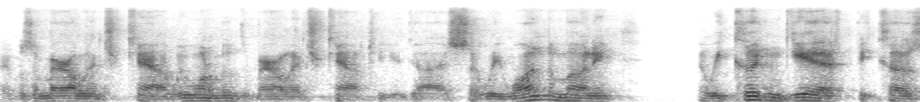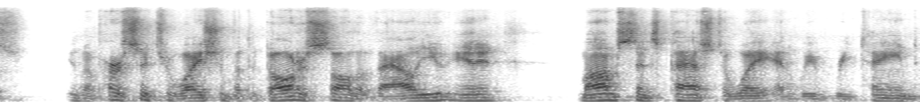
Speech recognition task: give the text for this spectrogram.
It was a Merrill Lynch account. We want to move the Merrill Lynch account to you guys. So we won the money that we couldn't get because you know her situation, but the daughters saw the value in it. Mom since passed away, and we retained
